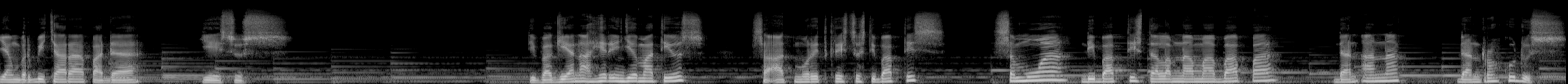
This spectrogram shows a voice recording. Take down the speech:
yang berbicara pada Yesus. Di bagian akhir Injil Matius, saat murid Kristus dibaptis, semua dibaptis dalam nama Bapa dan Anak dan Roh Kudus.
